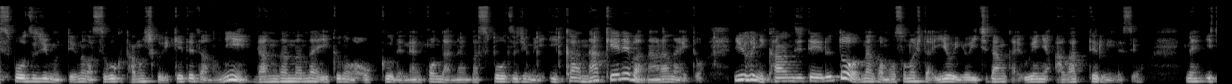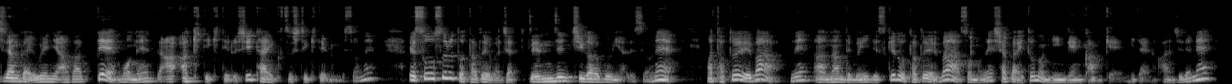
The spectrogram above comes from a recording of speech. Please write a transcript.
スポーツジムっていうのがすごく楽しく行けてたのにだんだんだんだん行くのが億劫でね今度はなんかスポーツジムに行かなければならないというふうに感じているとなんかもうその人はいよいよ一段階上に上がってるんですよ。ね、一段階上に上がって、もうね、飽きてきてるし、退屈してきてるんですよね。でそうすると、例えば、じゃあ全然違う分野ですよね。まあ、例えば、ね、あ何でもいいですけど、例えば、そのね、社会との人間関係みたいな感じでね、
